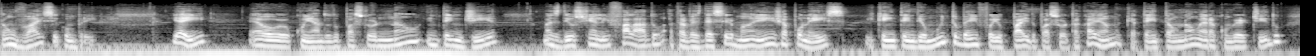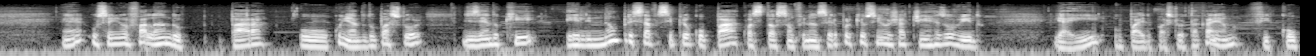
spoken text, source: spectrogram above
Então vai se cumprir. E aí, é, o cunhado do pastor não entendia, mas Deus tinha ali falado através dessa irmã em japonês, e quem entendeu muito bem foi o pai do pastor Takayama, que até então não era convertido, é, o Senhor falando para o cunhado do pastor, dizendo que ele não precisava se preocupar com a situação financeira porque o Senhor já tinha resolvido. E aí o pai do pastor Takayama ficou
